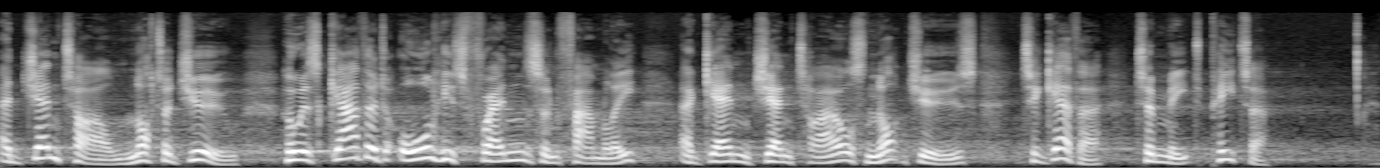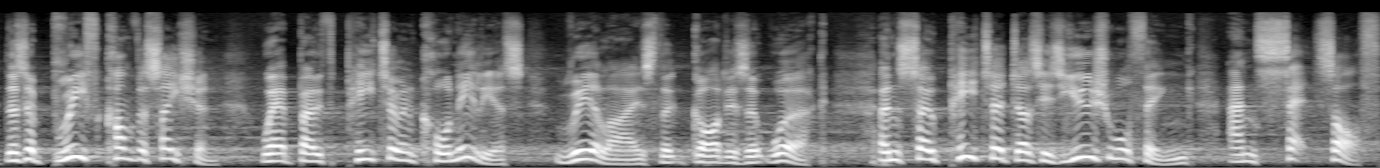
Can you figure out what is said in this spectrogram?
a Gentile, not a Jew, who has gathered all his friends and family, again Gentiles, not Jews, together to meet Peter. There's a brief conversation where both Peter and Cornelius realize that God is at work. And so Peter does his usual thing and sets off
